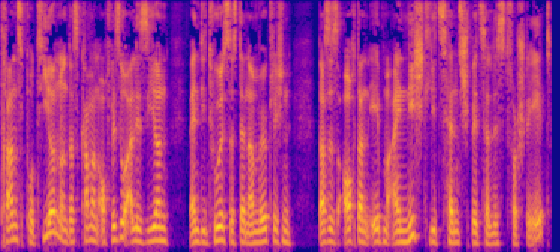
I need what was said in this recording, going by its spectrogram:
transportieren und das kann man auch visualisieren, wenn die Tools das denn ermöglichen, dass es auch dann eben ein Nicht-Lizenz-Spezialist versteht.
